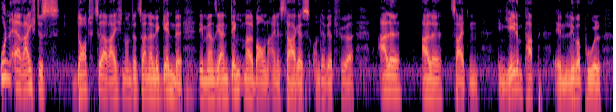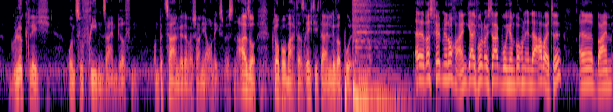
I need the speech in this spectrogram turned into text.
Unerreichtes dort zu erreichen und wird zu einer Legende. Dem werden sie ein Denkmal bauen eines Tages und er wird für alle, alle Zeiten in jedem Pub in Liverpool glücklich und zufrieden sein dürfen. Und bezahlen wird er wahrscheinlich auch nichts müssen. Also, Kloppo macht das richtig da in Liverpool. Äh, was fällt mir noch ein? Ja, ich wollte euch sagen, wo ich am Wochenende arbeite. Äh, beim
